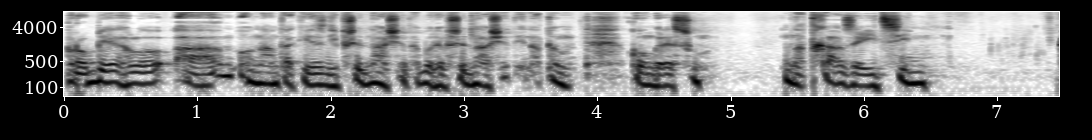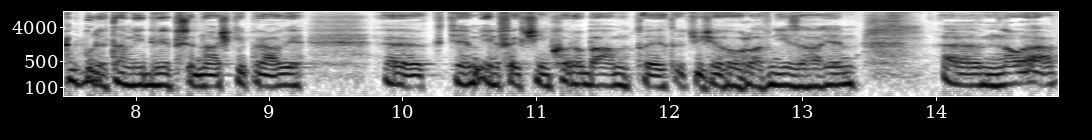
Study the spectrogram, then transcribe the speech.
proběhlo a on nám taky jezdí přednášet a bude přednášet i na tom kongresu nadcházejícím. Bude tam i dvě přednášky právě eh, k těm infekčním chorobám, to je totiž jeho hlavní zájem. Eh, no a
